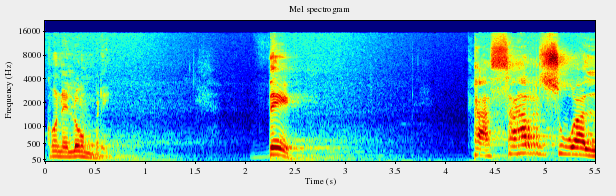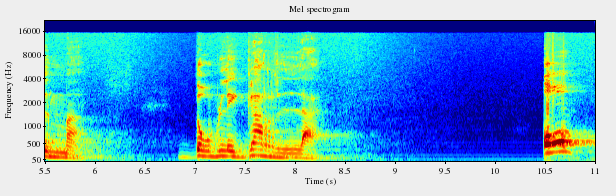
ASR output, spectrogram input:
con el hombre de casar su alma, doblegarla o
